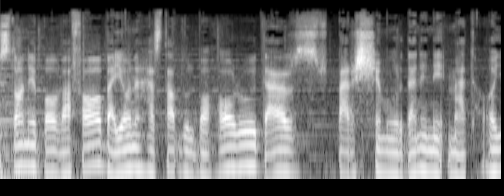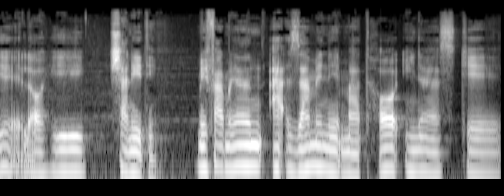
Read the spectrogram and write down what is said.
دوستان با وفا بیان حضرت عبدالبها رو در برشمردن نعمتهای الهی شنیدیم. میفرمایند اعظم نعمتها این است که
